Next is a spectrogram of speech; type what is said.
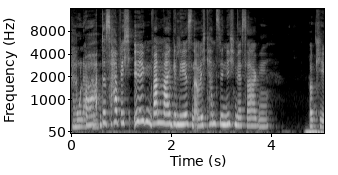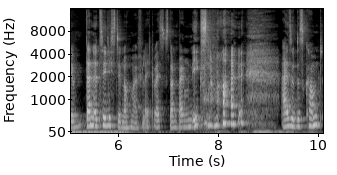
Monaten? Oh, das habe ich irgendwann mal gelesen, aber ich kann es dir nicht mehr sagen. Okay, dann erzähle ich es dir nochmal. Vielleicht weißt du es dann beim nächsten Mal. Also das kommt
